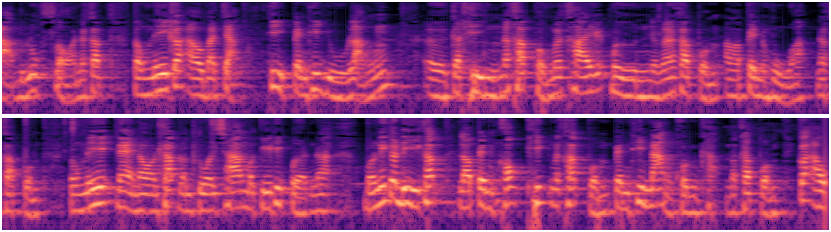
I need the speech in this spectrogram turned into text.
ดาบลูกศรนะครับ ตรงนี้ก็เอามาจากที่เป็นที่อยู่หลัง เออกระทิงนะครับ ผมคล้ายปืนอย่างนั้นครับ ผมเอามาเป็นหัวนะครับ ผมตรงนี้แน่นอนครับลำตัวช้างเมื่อกี้ที่เปิดนะวันนี้ก็ดีครับ เราเป็นคอกพิกนะครับ ผมเป็นที่นั่งคนขับนะครับ ผมก็เอา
